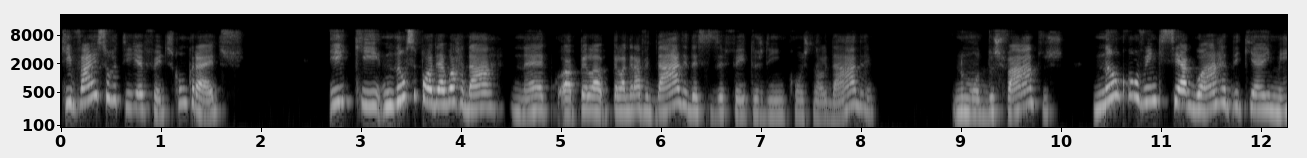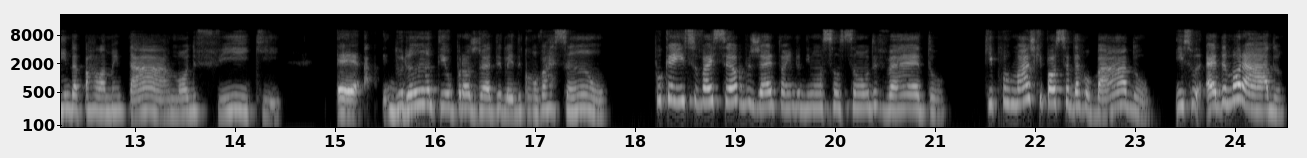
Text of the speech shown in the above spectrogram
que vai surtir efeitos concretos e que não se pode aguardar, né, pela, pela gravidade desses efeitos de inconstitucionalidade no mundo dos fatos, não convém que se aguarde que a emenda parlamentar modifique é, durante o projeto de lei de conversão, porque isso vai ser objeto ainda de uma sanção ou de veto, que por mais que possa ser derrubado, isso é demorado.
